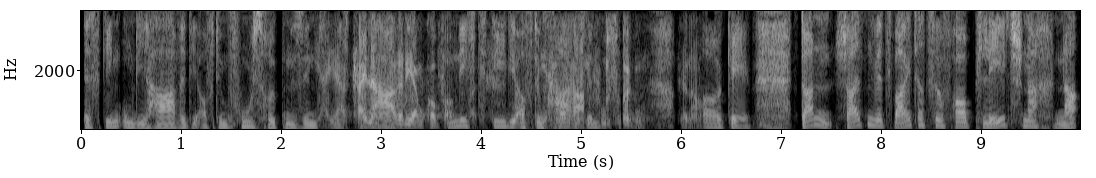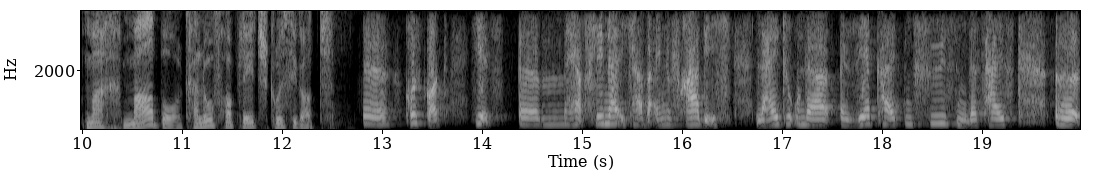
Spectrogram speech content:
Es ging um die Haare, die auf dem Fußrücken sind. Ja, ja keine Haare, die am Kopf haben. Nicht die, die auf dem die Kopf Haare sind. Am Fußrücken, genau. Okay. Dann schalten wir jetzt weiter zu Frau Pletsch nach, nach Marburg. Hallo, Frau Pletsch, grüße Gott. Äh, grüß Gott. Hier ist ähm, Herr Flinner, ich habe eine Frage. Ich leide unter äh, sehr kalten Füßen. Das heißt, äh,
